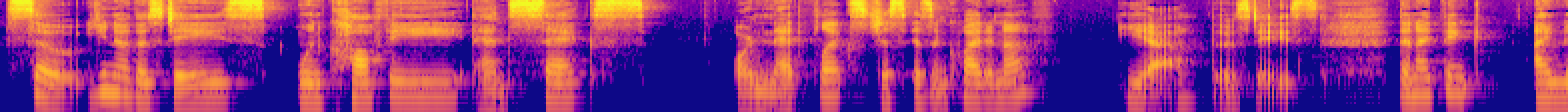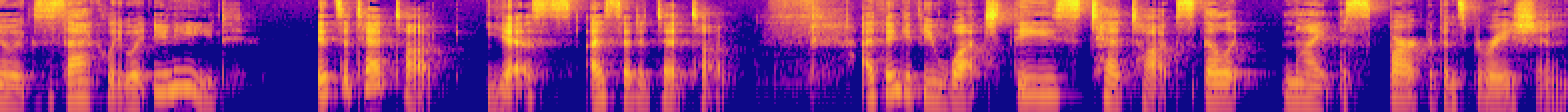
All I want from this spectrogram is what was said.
So, you know those days when coffee and sex or Netflix just isn't quite enough? Yeah, those days. Then I think I know exactly what you need. It's a TED Talk. Yes, I said a TED Talk. I think if you watch these TED Talks, they'll ignite a spark of inspiration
